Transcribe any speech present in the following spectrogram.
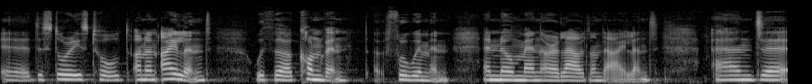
uh, the story is told on an island with a convent for women, and no men are allowed on the island. And uh,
